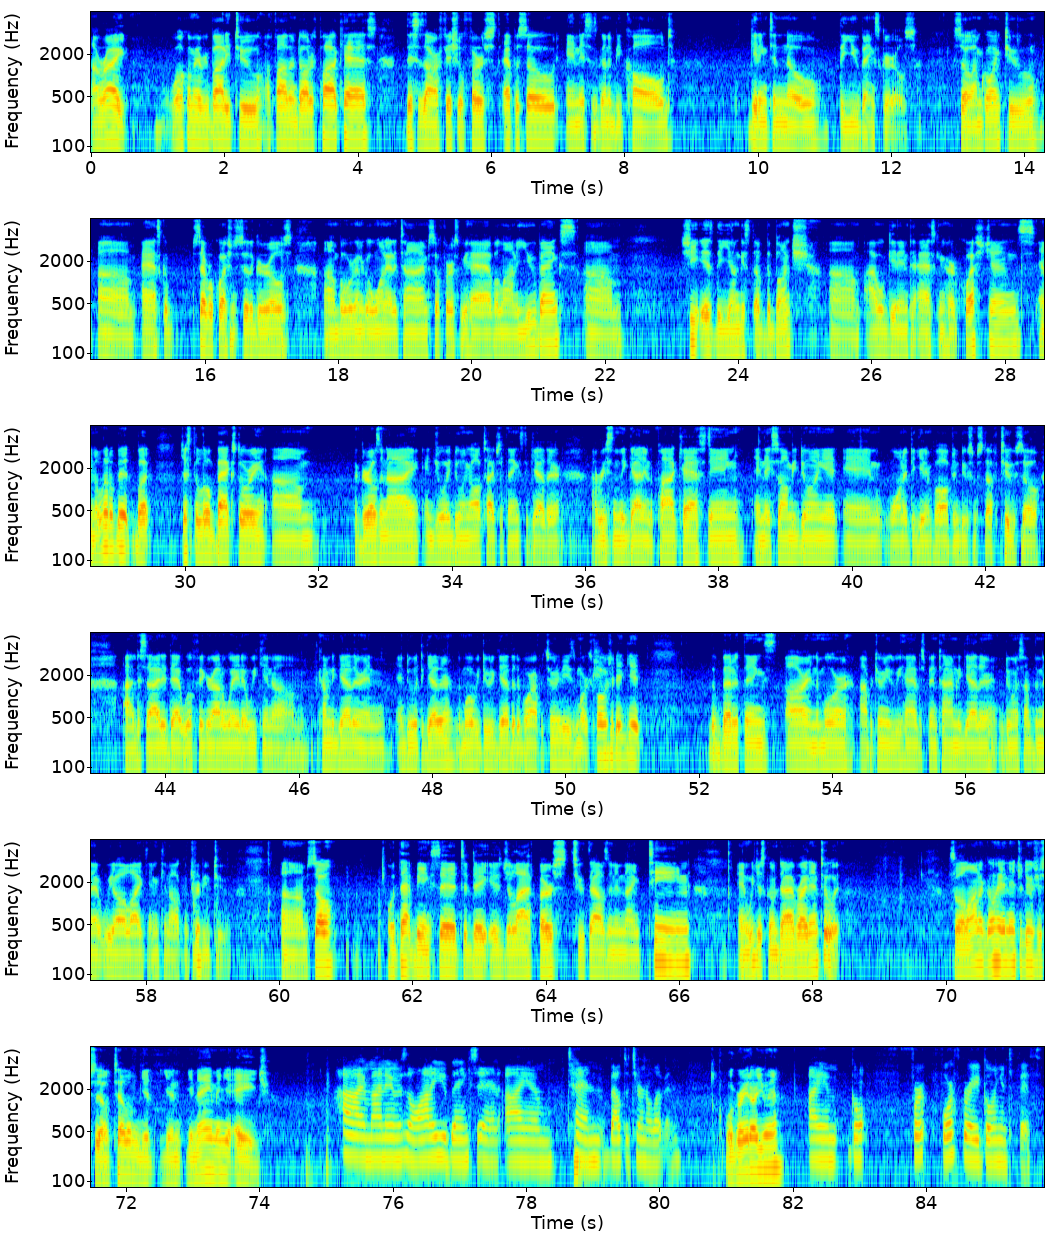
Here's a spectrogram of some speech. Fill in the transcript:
All right. Welcome, everybody, to a Father and Daughters podcast. This is our official first episode, and this is going to be called Getting to Know the Eubanks Girls. So, I'm going to um, ask a, several questions to the girls, um, but we're going to go one at a time. So, first we have Alana Eubanks. Um, she is the youngest of the bunch. Um, I will get into asking her questions in a little bit, but just a little backstory. Um, the girls and I enjoy doing all types of things together. I recently got into podcasting and they saw me doing it and wanted to get involved and do some stuff too. So I decided that we'll figure out a way that we can um, come together and, and do it together. The more we do together, the more opportunities, the more exposure they get, the better things are, and the more opportunities we have to spend time together doing something that we all like and can all contribute to. Um, so, with that being said, today is July 1st, 2019, and we're just going to dive right into it. So, Alana, go ahead and introduce yourself. Tell them your, your, your name and your age. Hi, my name is Alana Eubanks, and I am 10, about to turn 11. What grade are you in? I am go for fourth grade, going into fifth.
